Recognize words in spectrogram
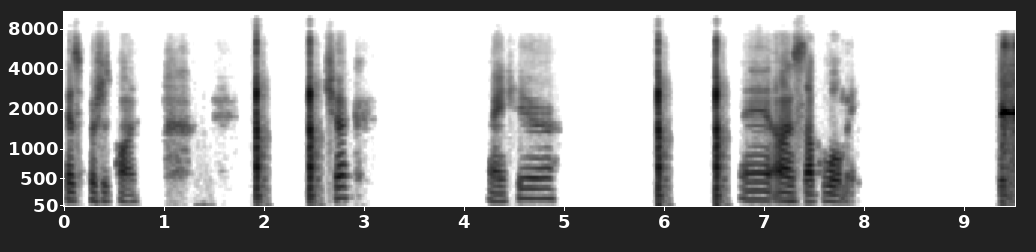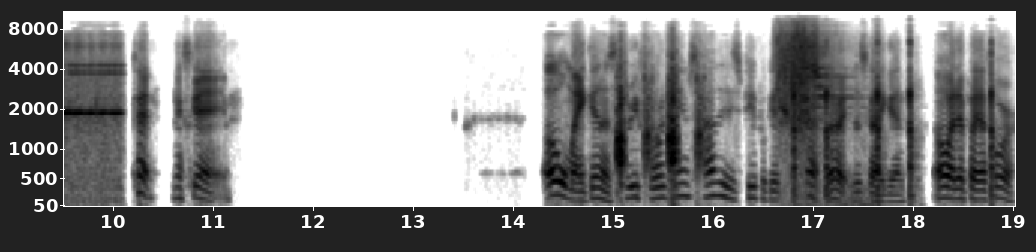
He has to push his pawn. Check. Right here and unstoppable mate. Okay, next game. Oh my goodness, three, four games? How do these people get stuck? Alright, this guy again. Oh, I didn't play F4.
